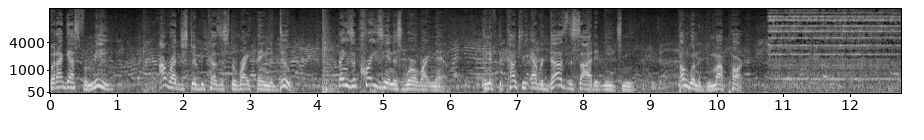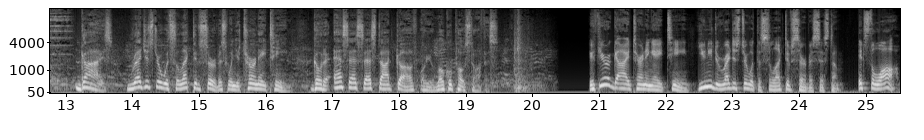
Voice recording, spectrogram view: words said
But I guess for me, I register because it's the right thing to do. Things are crazy in this world right now. And if the country ever does decide it needs me, I'm gonna do my part. Guys, register with Selective Service when you turn 18. Go to sss.gov or your local post office. If you're a guy turning 18, you need to register with the Selective Service System. It's the law,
